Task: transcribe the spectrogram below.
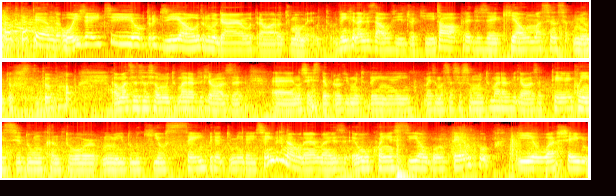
é o que tá tendo. Oi, gente! Outro dia, outro lugar, outra hora, outro momento. Vim finalizar o vídeo aqui só pra dizer que é uma sensação... Meu Deus, tudo bom? É uma sensação muito maravilhosa. É, não sei se deu pra ouvir muito bem aí, mas é uma sensação muito maravilhosa ter conhecido um cantor, um ídolo que eu sempre admirei. Sempre não, né? Mas eu conheci há algum tempo e eu achei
